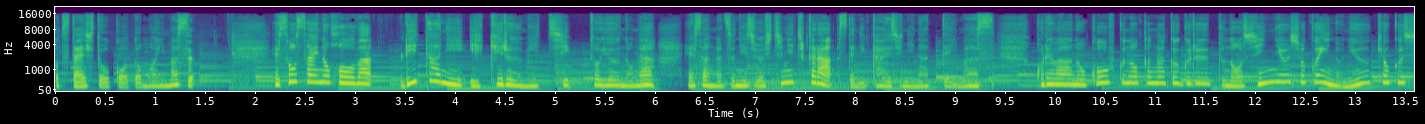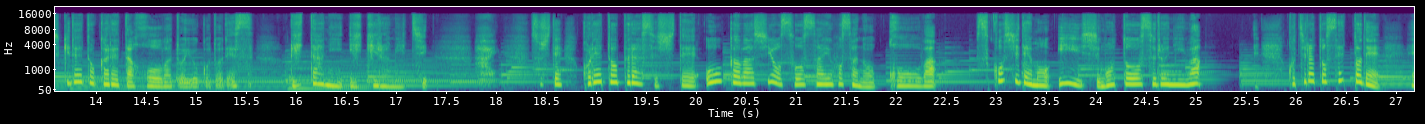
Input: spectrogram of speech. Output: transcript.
お伝えしておこうと思います。総裁の方は利他に生きる道というのが3月27日からすでに開示になっています。これはあの幸福の科学グループの新入職員の入局式で説かれた法話ということです。利他に生きる道。はい。そしてこれとプラスして大川志雄総裁補佐の講話。少しでもいい仕事をするにはこちらとセットで、え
